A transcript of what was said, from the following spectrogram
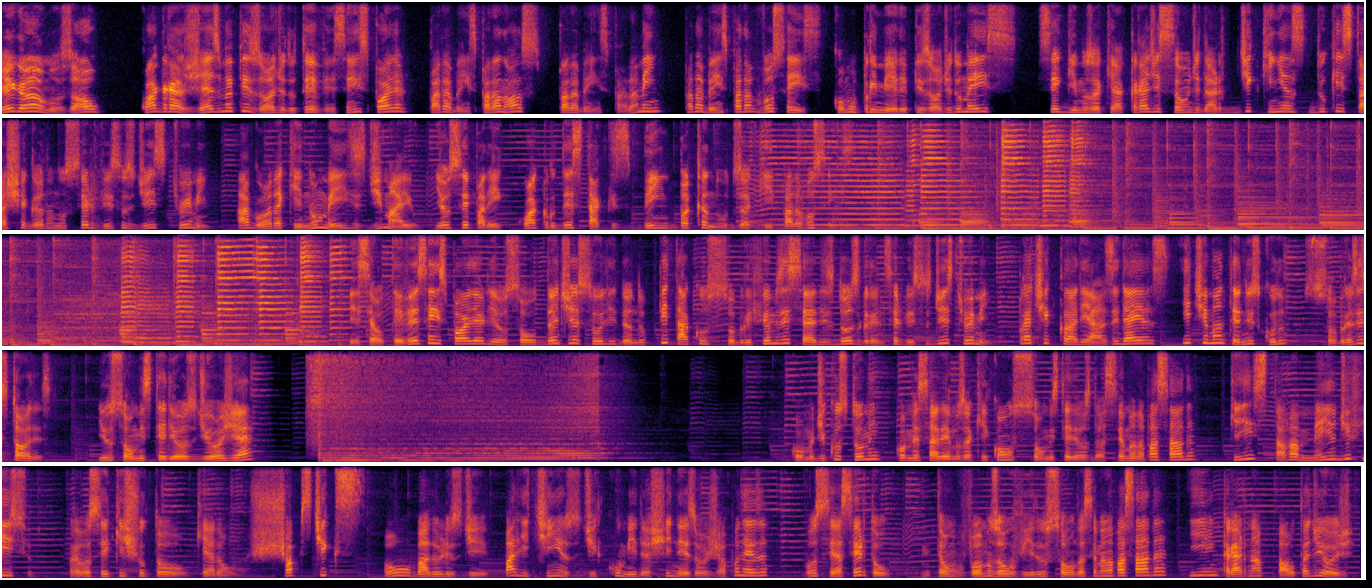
Chegamos ao quadragésimo episódio do TV Sem Spoiler. Parabéns para nós, parabéns para mim, parabéns para vocês. Como primeiro episódio do mês, seguimos aqui a tradição de dar diquinhas do que está chegando nos serviços de streaming. Agora aqui no mês de maio. E eu separei quatro destaques bem bacanudos aqui para vocês. Esse é o TV Sem Spoiler e eu sou o Dante Gessulli dando pitacos sobre filmes e séries dos grandes serviços de streaming, para te clarear as ideias e te manter no escuro sobre as histórias. E o som misterioso de hoje é. Como de costume, começaremos aqui com o som misterioso da semana passada, que estava meio difícil. Para você que chutou que eram chopsticks, ou barulhos de palitinhos de comida chinesa ou japonesa, você acertou. Então vamos ouvir o som da semana passada e entrar na pauta de hoje.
